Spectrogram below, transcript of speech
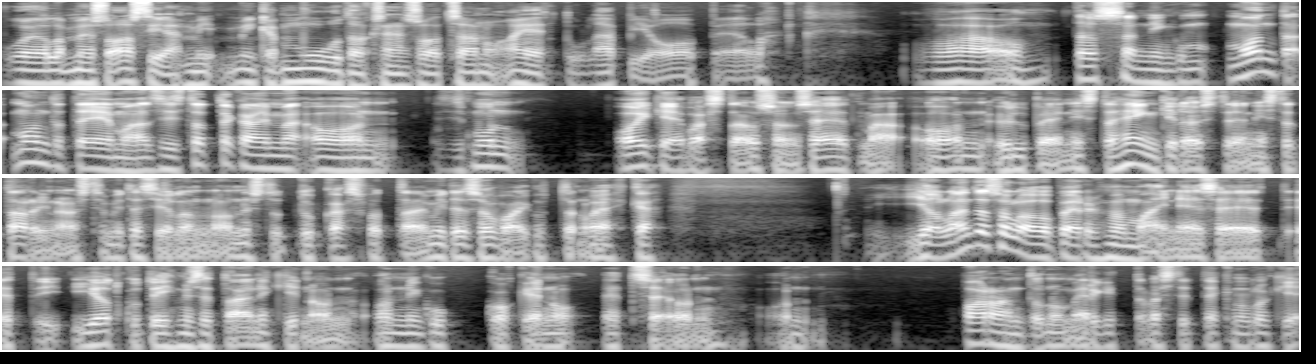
voi olla myös asia, mi- minkä muutoksen sä oot saanut ajettua läpi OPlla? Wow, tuossa on niin kuin monta, monta teemaa. Siis totta kai mä oon, siis mun oikea vastaus on se, että mä oon ylpeä niistä henkilöistä ja niistä tarinoista, mitä siellä on onnistuttu kasvattaa ja miten se on vaikuttanut ehkä jollain tasolla OP-ryhmän maineeseen, että, että jotkut ihmiset ainakin on, on niin kokenut, että se on, on parantunut merkittävästi teknologia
